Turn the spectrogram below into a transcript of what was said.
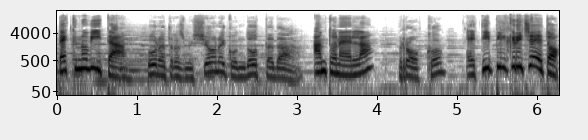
Tecnovita, Una trasmissione condotta da Antonella Rocco. e Tippi il Criceto.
